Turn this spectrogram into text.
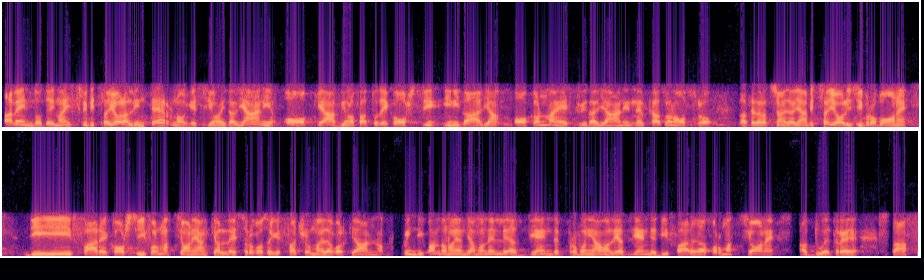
Avendo dei maestri pizzaioli all'interno che siano italiani o che abbiano fatto dei corsi in Italia o con maestri italiani. Nel caso nostro la Federazione Italiana Pizzaioli si propone di fare corsi di formazione anche all'estero, cosa che faccio ormai da qualche anno. Quindi quando noi andiamo nelle aziende proponiamo alle aziende di fare la formazione a due o tre staff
